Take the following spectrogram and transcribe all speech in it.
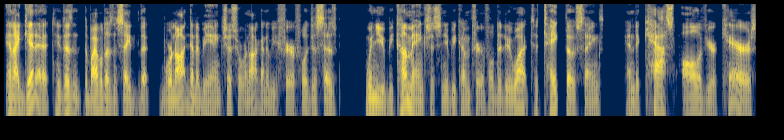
And I get it. It doesn't the Bible doesn't say that we're not going to be anxious or we're not going to be fearful. It just says when you become anxious and you become fearful to do what? To take those things and to cast all of your cares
